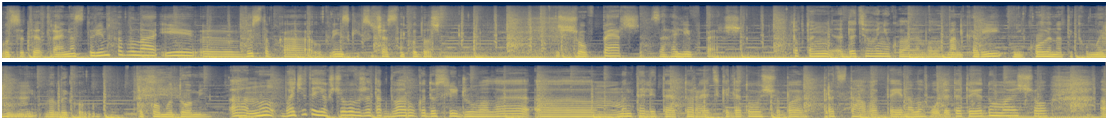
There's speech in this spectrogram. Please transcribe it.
оце театральна сторінка була і е, виставка українських сучасних художників. Що вперше, взагалі вперше. Тобто до цього ніколи не було? В Анкарі ніколи на такому рівні uh великому такому домі? Ну, бачите, якщо ви вже так два роки досліджували е, менталітет турецький для того, щоб представити і налагодити, то я думаю, що е,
